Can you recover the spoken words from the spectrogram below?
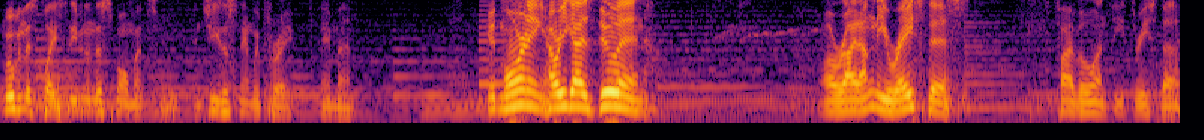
move in this place even in this moment in jesus name we pray amen Good morning. How are you guys doing? All right, I'm going to erase this 501c3 stuff.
